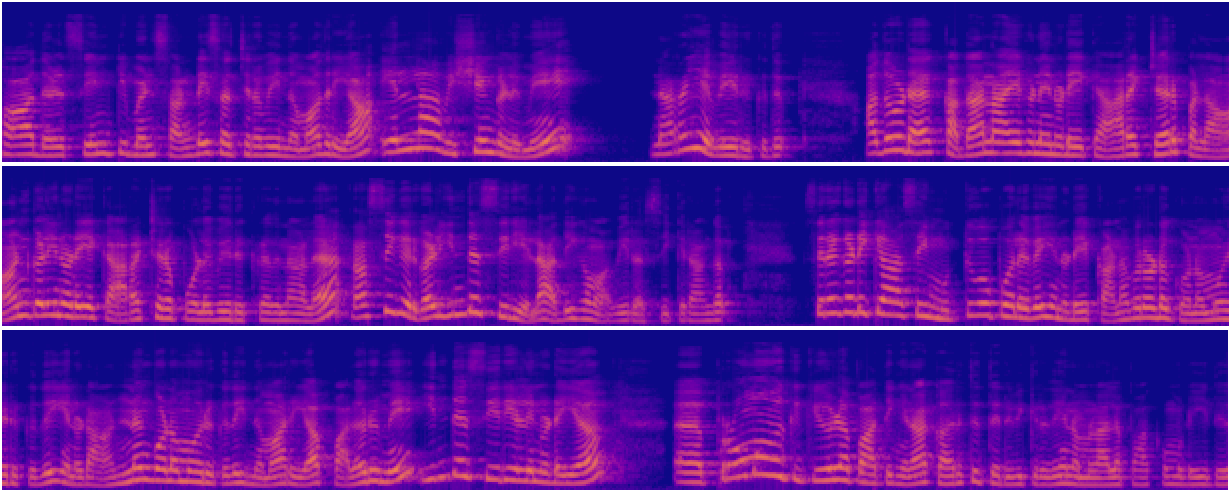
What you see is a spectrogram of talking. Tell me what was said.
காதல் சென்டிமெண்ட் சண்டை சச்சரவு இந்த மாதிரியா எல்லா விஷயங்களுமே நிறையவே இருக்குது. அதோட கதாநாயகனினுடைய கேரக்டர் பல ஆண்களினுடைய கேரக்டரை போலவே இருக்கிறதுனால ரசிகர்கள் இந்த சீரியலை அதிகமாகவே ரசிக்கிறாங்க. சிறகடிக்க ஆசை முத்துவை போலவே என்னுடைய கணவரோட குணமும் இருக்குது என்னோட அண்ணன் குணமும் இருக்குது. இந்த மாதிரியா பலருமே இந்த சீரியலினுடைய ப்ரோமோவுக்கு கீழே பார்த்தீங்கன்னா கருத்து தெரிவிக்கிறதே நம்மளால் பார்க்க முடியுது.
